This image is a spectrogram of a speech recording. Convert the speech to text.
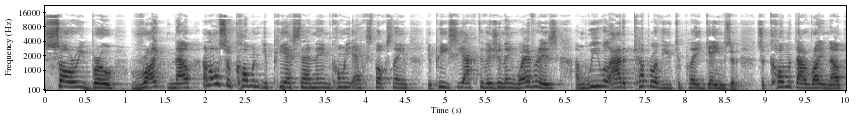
sorry bro right now. And also comment your PSN name, comment your Xbox name, your PC Activision name, whatever it is, and we will add a couple of you to play games with. So comment that right now.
